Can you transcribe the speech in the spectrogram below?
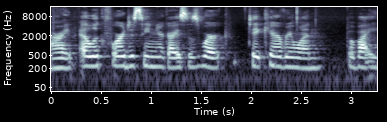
All right, I look forward to seeing your guys' work. Take care, everyone. Bye-bye.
